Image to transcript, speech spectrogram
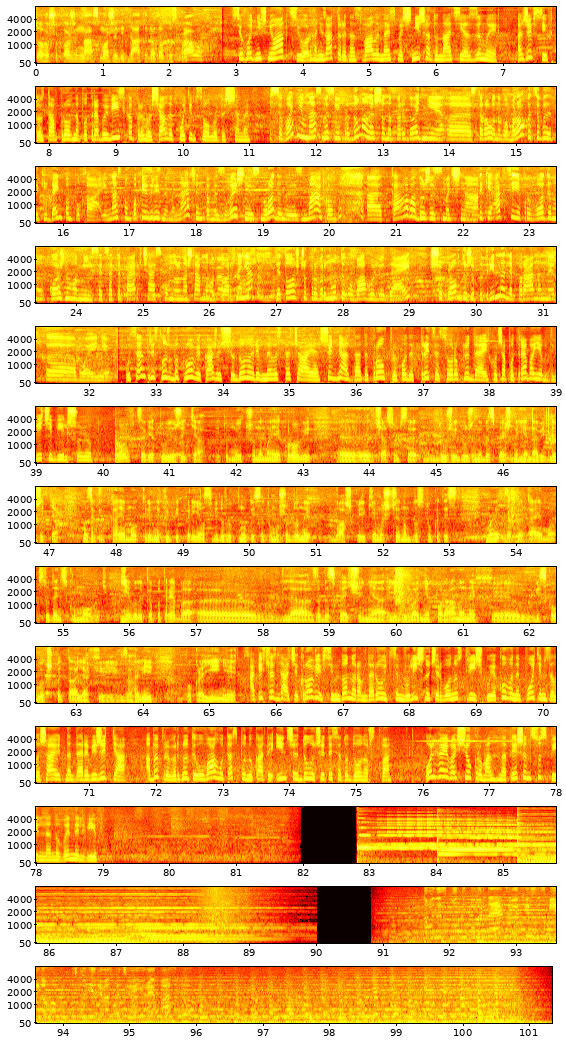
того, що кожен нас може віддати на добру справу. Сьогоднішню акцію організатори назвали найсмачніша донація зими, адже всі, хто здав кров на потреби війська, пригощали потім солодощами. Сьогодні в нас ми собі придумали, що напередодні е, старого нового року це буде такий день пампуха. І в нас пампухи з різними начинками, з вишнею, смородиною, з маком. Е, кава дуже смачна. Такі акції проводимо кожного місяця. Тепер в час повномасштабного вторгнення для того, щоб привернути увагу людей, що кров дуже потрібна для поранених е, воїнів. У центрі служби крові кажуть, що донорів не вистачає. Щодня здати кров приходить 30-40 людей, хоча потреба є вдвічі більшою. Кров це рятує життя, і тому, якщо немає крові, е, часом це дуже і дуже небезпечно є навіть для життя. Ми закликаємо керівників підприємств відгукнутися, тому що до них важко якимось чином достукатись. Ми закликаємо студентську молодь. Є велика потреба е, для забезпечення лікування поранених е, в військових шпиталях і взагалі по країні. А після здачі крові всім донорам дарують символічну червону стрічку, яку вони потім залишають на дереві життя, аби привернути увагу та спонукати інших долучитися до донорства. Ольга Іващук, Роман Гнатишин, Суспільне новини Львів.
